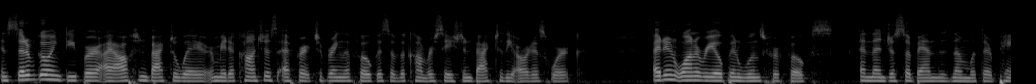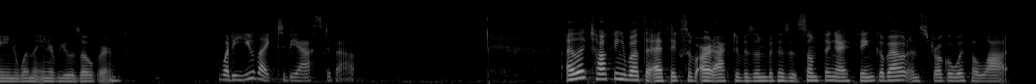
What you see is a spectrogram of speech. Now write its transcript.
Instead of going deeper, I often backed away or made a conscious effort to bring the focus of the conversation back to the artist's work. I didn't want to reopen wounds for folks and then just abandon them with their pain when the interview was over. What do you like to be asked about? I like talking about the ethics of art activism because it's something I think about and struggle with a lot.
